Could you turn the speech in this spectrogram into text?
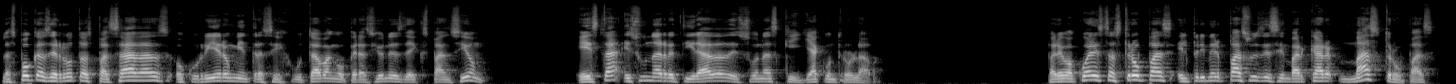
Las pocas derrotas pasadas ocurrieron mientras se ejecutaban operaciones de expansión. Esta es una retirada de zonas que ya controlaban. Para evacuar estas tropas, el primer paso es desembarcar más tropas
